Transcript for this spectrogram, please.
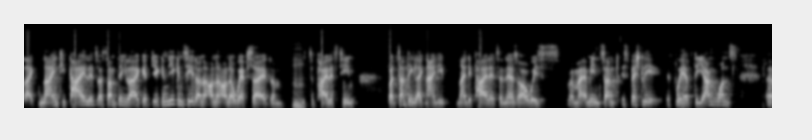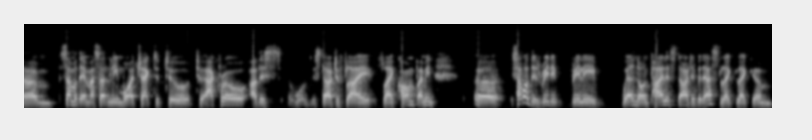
like 90 pilots or something like it. You can you can see it on on, on our website. Um, mm. It's a pilots team, but something like 90 90 pilots, and there's always. I mean, some especially if we have the young ones. Um, some of them are suddenly more attracted to to acro. Others start to fly fly comp. I mean, uh, some of these really really well known pilots started with us, like like um,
